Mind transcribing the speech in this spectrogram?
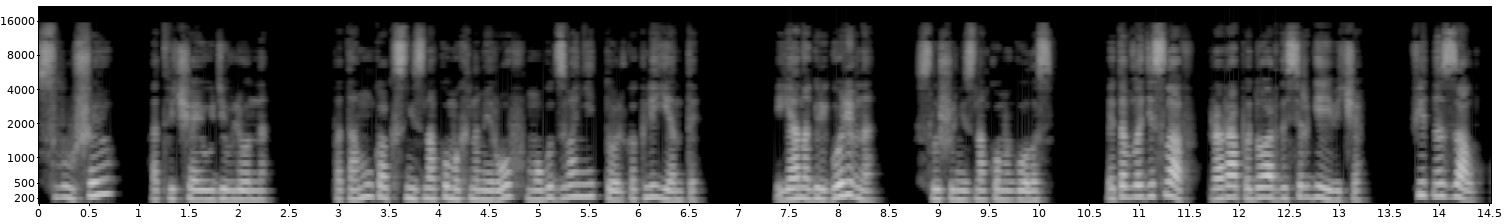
«Слушаю», — отвечаю удивленно, потому как с незнакомых номеров могут звонить только клиенты. «Яна Григорьевна?» — слышу незнакомый голос. «Это Владислав, прораб Эдуарда Сергеевича. Фитнес-зал»,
